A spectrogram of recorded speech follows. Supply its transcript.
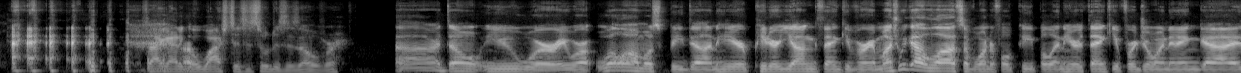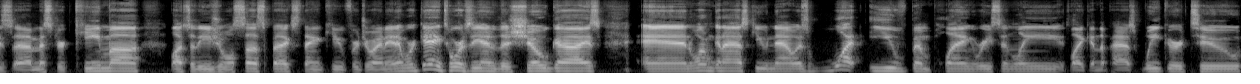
so I got to go watch this as soon as it's over. Uh, don't you worry. We're, we'll almost be done here. Peter Young, thank you very much. We got lots of wonderful people in here. Thank you for joining in, guys. Uh, Mr. Kima, lots of the usual suspects. Thank you for joining in. And we're getting towards the end of the show, guys. And what I'm going to ask you now is what you've been playing recently, like in the past week or two.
